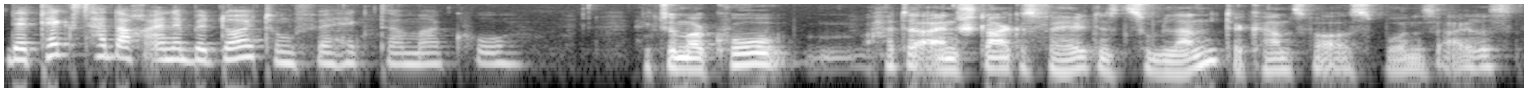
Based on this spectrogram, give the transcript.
Der Text hat auch eine Bedeutung für Hector Marco. Hector Marco hatte ein starkes Verhältnis zum Land. Er kam zwar aus Buenos Aires,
